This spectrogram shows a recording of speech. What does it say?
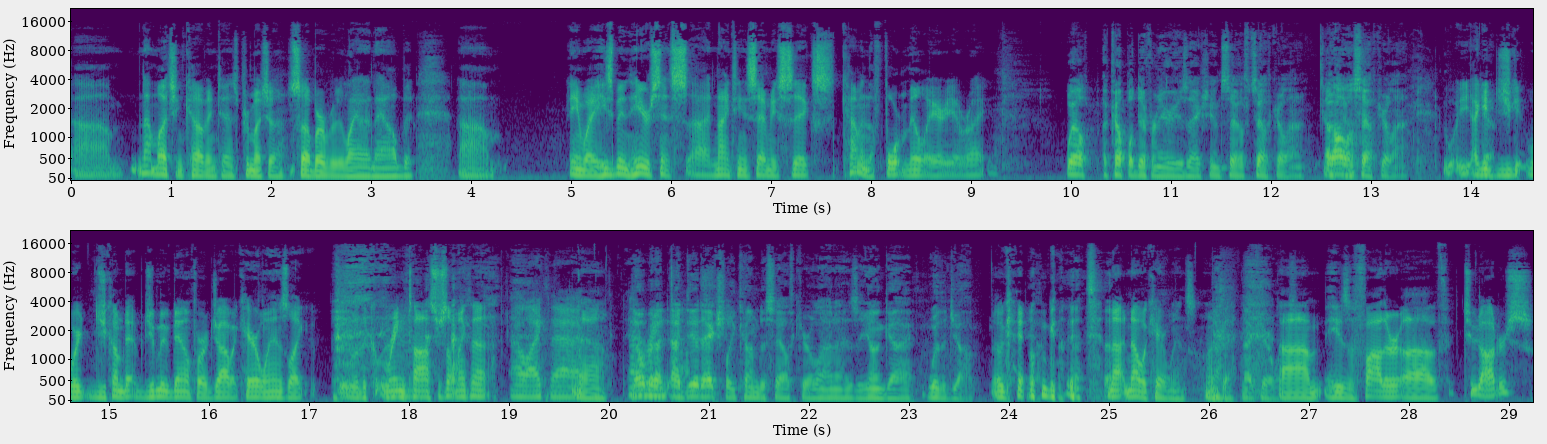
Um, not much in Covington. It's pretty much a suburb of Atlanta now. But um, anyway, he's been here since uh, 1976, kind of in the Fort Mill area, right? Well, a couple different areas actually in South South Carolina, but all in South Carolina. I get, did you get, where did you come down? Did you move down for a job at Carowinds, like with a ring toss or something like that? I like that. No. That no, but I, I did actually come to South Carolina as a young guy with a job, Okay, good. not not with Carowinds. Okay. not Carolina. Um, he's a father of two daughters,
